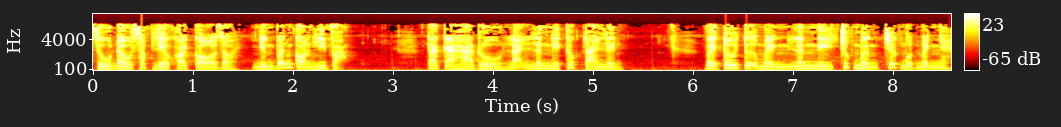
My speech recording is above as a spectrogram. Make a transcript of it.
Dù đầu sắp liều khỏi cổ rồi, Nhưng vẫn còn hy vọng. Takaharu lại lâng ly cốc tay lên. Vậy tôi tự mình lâng ly chúc mừng trước một mình nhé.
